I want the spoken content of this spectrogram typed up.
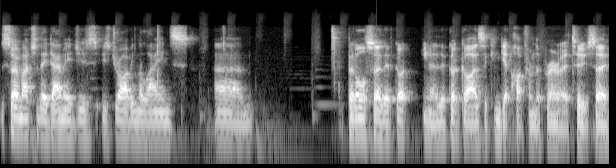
so much of their damage is is driving the lanes. Um, but also they've got you know they've got guys that can get hot from the perimeter too. So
